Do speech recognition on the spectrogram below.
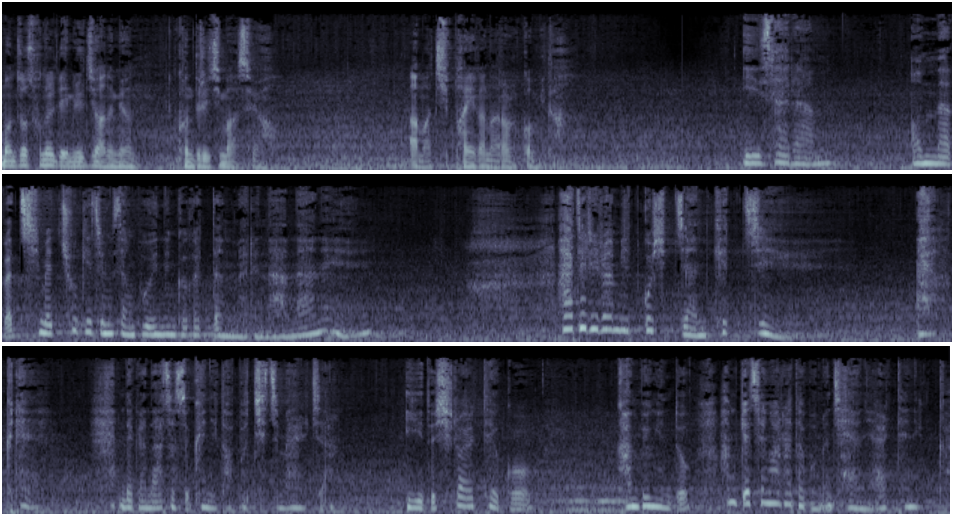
먼저 손을 내밀지 않으면 건드리지 마세요. 아마 지팡이가 날아올 겁니다. 이 사람 엄마가 치매 초기 증상 보이는 것 같단 말은 안 하네. 아들이라 믿고 싶지 않겠지. 아유, 그래. 내가 나서서 괜히 덧붙이지 말자. 이도 싫어할 테고 간병인도 함께 생활하다 보면 자연히 알 테니까.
